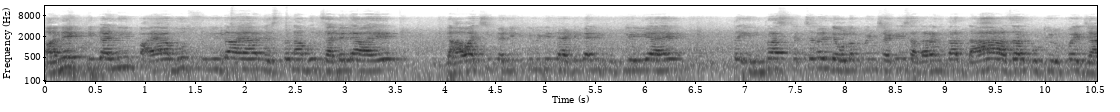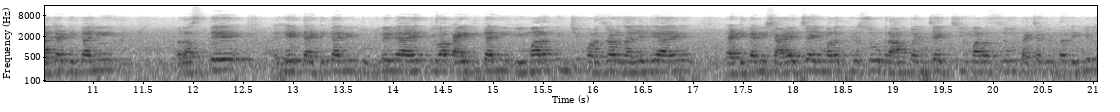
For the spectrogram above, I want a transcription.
अनेक ठिकाणी पायाभूत सुविधा ह्या नेस्तनाभूत झालेल्या आहेत. गावाची कनेक्टिव्हिटी त्या ठिकाणी तुटलेली आहे. तर इन्फ्रास्ट्रक्चरल डेव्हलपमेंटसाठी साधारणतः दहा हजार कोटी रुपये ज्या ज्या ठिकाणी रस्ते हे त्या ठिकाणी तुटलेले आहेत किंवा काही ठिकाणी इमारतींची पडझड झालेली आहे त्या ठिकाणी शाळेच्या इमारती असो ग्रामपंचायतची इमारत असो त्याच्याकरिता देखील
